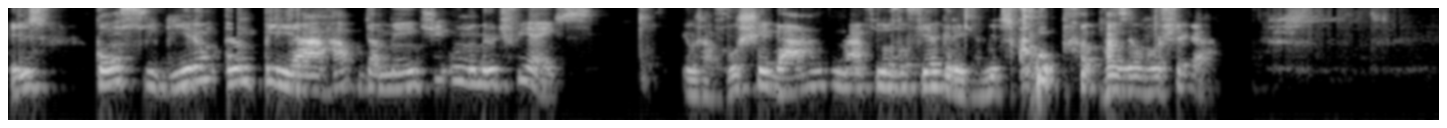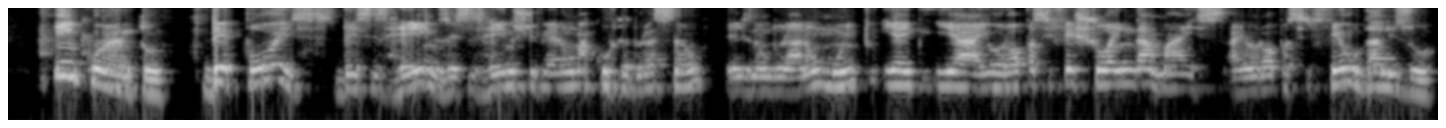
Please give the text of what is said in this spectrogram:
eles conseguiram ampliar rapidamente o número de fiéis. Eu já vou chegar na filosofia grega, me desculpa, mas eu vou chegar. Enquanto Depois desses reinos, esses reinos tiveram uma curta duração, eles não duraram muito, e a, e a Europa se fechou ainda mais, a Europa se feudalizou.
